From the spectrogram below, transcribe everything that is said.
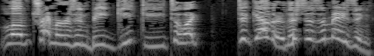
love Tremors and be geeky to like together. This is amazing.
